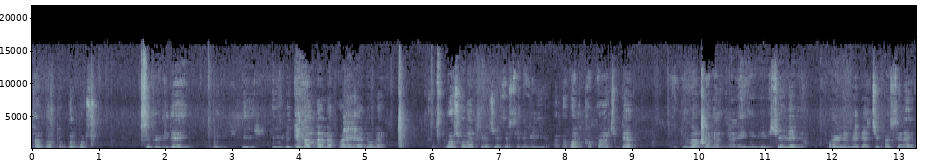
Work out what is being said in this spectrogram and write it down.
tangur tungur boş. Öbürkü de yılanlarla fareler dolu. Boş olan tercihesini onun kapağı açıp da yılanların e, şeylerini farelerin meydana çıkmasını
